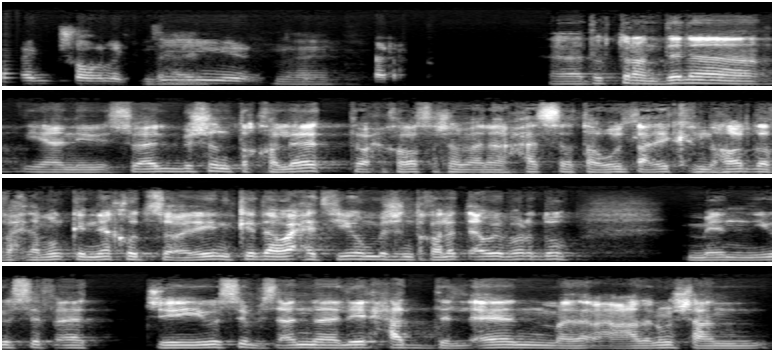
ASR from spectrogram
هتحتاج شغل. كتير. آه، دكتور عندنا يعني سؤال مش انتقالات. وإحنا خلاص عشان أنا حاسس طولت عليك النهارده فإحنا ممكن ناخد سؤالين كده. واحد فيهم مش انتقالات قوي برضو من يوسف ات جي يوسف. بيسألنا ليه لحد الآن ما أعلنوش عن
